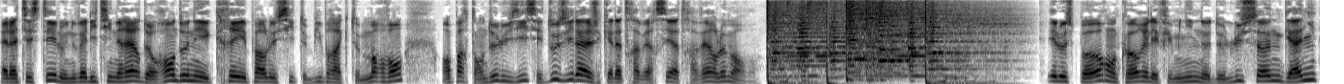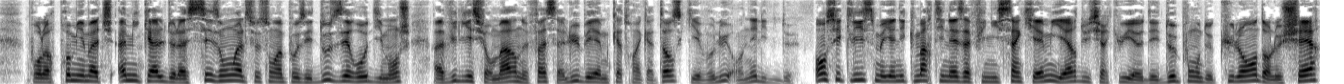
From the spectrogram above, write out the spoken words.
Elle a testé le nouvel itinéraire de randonnée créé par le site Bibracte Morvan. En partant de l'Usis et 12 villages qu'elle a traversés à travers le Morvan. Et le sport encore, et les féminines de Luçon gagnent. Pour leur premier match amical de la saison, elles se sont imposées 12-0 dimanche à Villiers-sur-Marne face à l'UBM 94 qui évolue en Élite 2. En cyclisme, Yannick Martinez a fini cinquième hier du circuit des deux ponts de Culan dans le Cher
